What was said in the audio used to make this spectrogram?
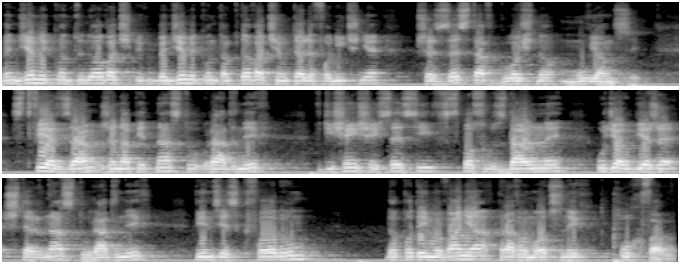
Będziemy kontynuować, będziemy kontaktować się telefonicznie przez zestaw głośno mówiący. Stwierdzam, że na 15 radnych w dzisiejszej sesji w sposób zdalny udział bierze 14 radnych, więc jest kworum do podejmowania prawomocnych uchwał.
